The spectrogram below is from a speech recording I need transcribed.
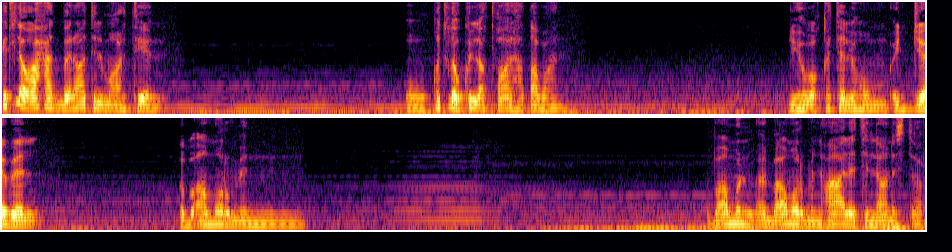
قتلوا أحد بنات المارتيل. وقتلوا كل أطفالها طبعا. اللي هو قتلهم الجبل بأمر من بأمر بأمر من عائلة اللانستر.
